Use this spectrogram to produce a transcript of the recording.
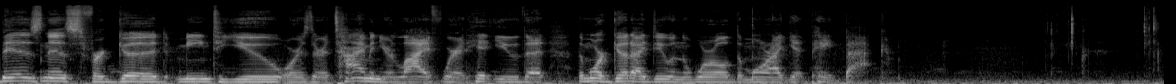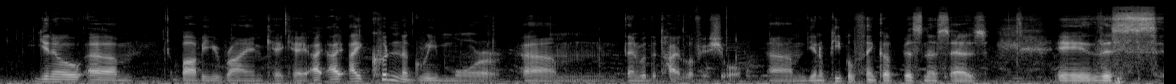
business for good mean to you or is there a time in your life where it hit you that the more good I do in the world the more I get paid back You know, um, Bobby, Ryan, KK, I, I, I couldn't agree more um, than with the title of your show. Um, you know, people think of business as a, this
